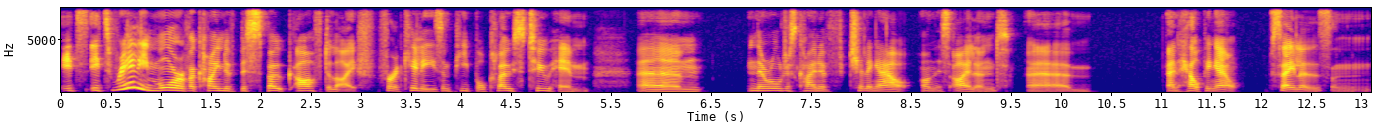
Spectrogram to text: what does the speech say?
it's it's really more of a kind of bespoke afterlife for Achilles and people close to him. Um, and they're all just kind of chilling out on this island um, and helping out sailors and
